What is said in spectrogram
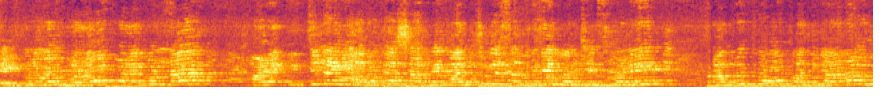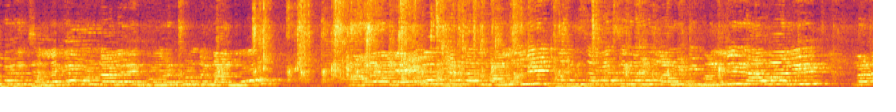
ఎక్కువగా గొడవ పడకుండా మనకి ఇచ్చిన అవకాశాన్ని మంచిగా సద్వినియోగం చేసుకొని ప్రభుత్వం పది కాలాలు కూడా చల్లగా ఉండాలని కోరుకుంటున్నాను మన రేవంత్ అన్న మళ్ళీ పది సంవత్సరాలు మనకి మళ్ళీ రావాలి మన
